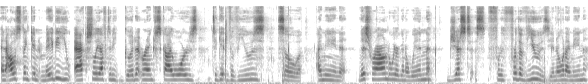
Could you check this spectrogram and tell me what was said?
and I was thinking maybe you actually have to be good at ranked Sky Wars to get the views. So, I mean, this round we are gonna win just for for the views. You know what I mean?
